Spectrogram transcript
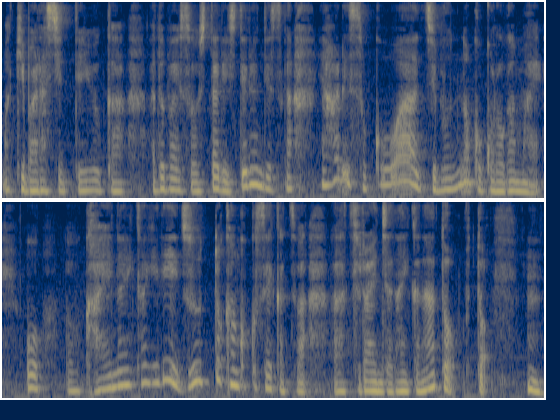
まあ、気晴らしっていうかアドバイスをしたりしてるんですがやはりそこは自分の心構えを変えない限りずっと韓国生活は辛いんじゃないかなとと、うん、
